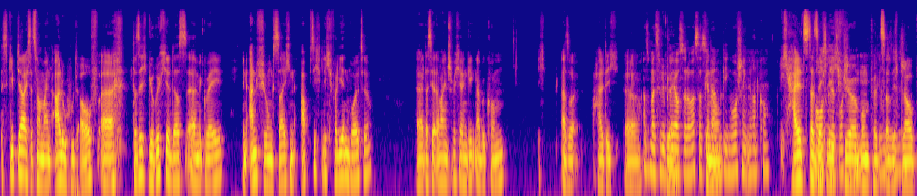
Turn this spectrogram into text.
es gibt ja, ich setze mal meinen Aluhut auf, äh, tatsächlich Gerüche, dass äh, McRae in Anführungszeichen absichtlich verlieren wollte. Äh, dass sie halt einfach einen schwächeren Gegner bekommen. Ich, also halte ich. Äh, also meinst du für die Playoffs oder was, dass genau. sie dann gegen Washington rankommen? Ich halte es tatsächlich für Mumpitz. Also ich glaube,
